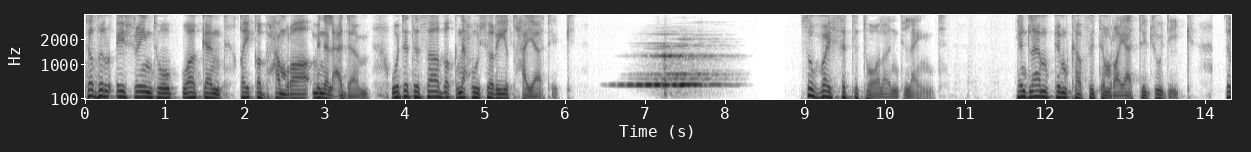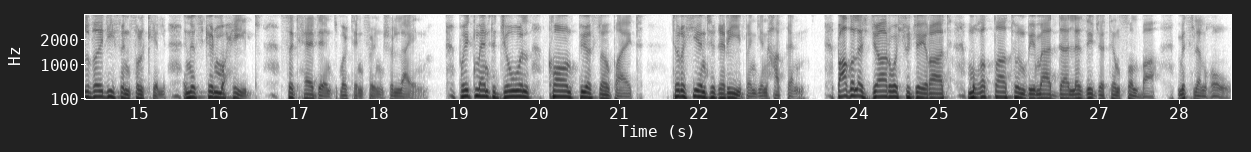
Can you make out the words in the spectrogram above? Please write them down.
تظهر إيشرين توب وكان قيقب حمراء من العدم وتتسابق نحو شريط حياتك. سوفي ست تولنت لينت. هند لام تم كافتم رأيات جوديك تلفيدي فين فلكل. نسكن محيط. ست هيدنت مرتن فرن شلاين بويكمان تجول كون بيرثلو بايت. تركي أنت غريبا ينحقن. بعض الأشجار والشجيرات مغطاة بمادة لزجة صلبة مثل الغو.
